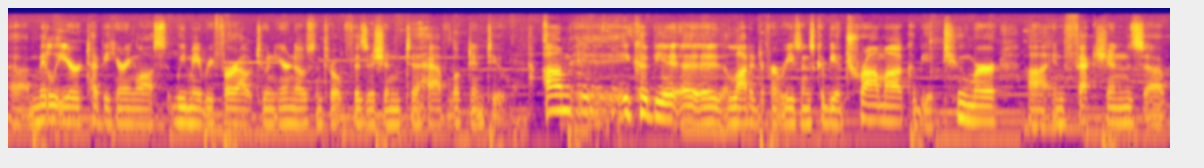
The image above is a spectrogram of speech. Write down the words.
uh, middle ear type of hearing loss, we may refer out to an ear, nose, and throat physician to have looked into. Um, it, it, could be a, a, lot of different reasons. Could be a trauma, could be a tumor, uh, infections, uh,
